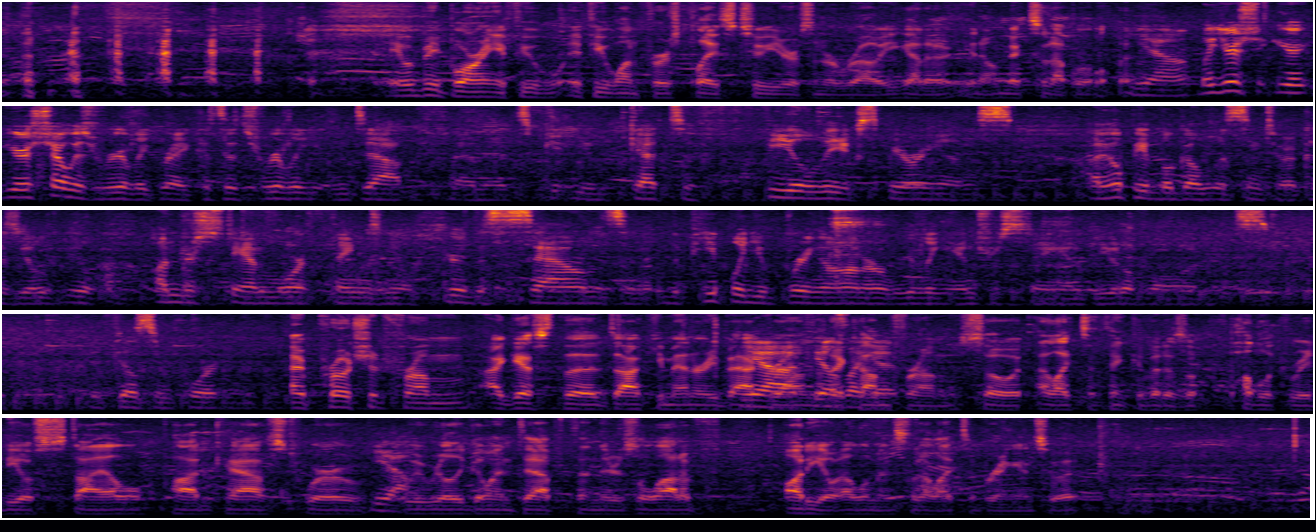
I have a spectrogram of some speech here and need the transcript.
It would be boring if you if you won first place two years in a row. You got to you know mix it up a little bit. Yeah, but your, your, your show is really great because it's really in depth and it's you get to feel the experience. I hope people go listen to it because you'll you'll understand more things and you'll hear the sounds and the people you bring on are really interesting and beautiful and it's it feels important. I approach it from, I guess, the documentary background that I like come it. from. So I like to think of it as a public radio style podcast where Yeah. we really go in depth and there's a lot of audio elements that I like to bring into it.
